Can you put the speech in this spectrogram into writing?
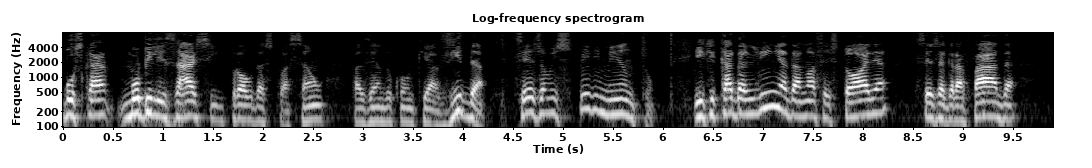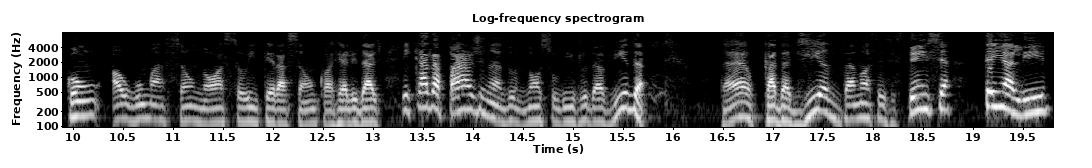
buscar mobilizar-se em prol da situação, fazendo com que a vida seja um experimento e que cada linha da nossa história seja grafada com alguma ação nossa ou interação com a realidade. E cada página do nosso livro da vida, né, cada dia da nossa existência, tem ali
